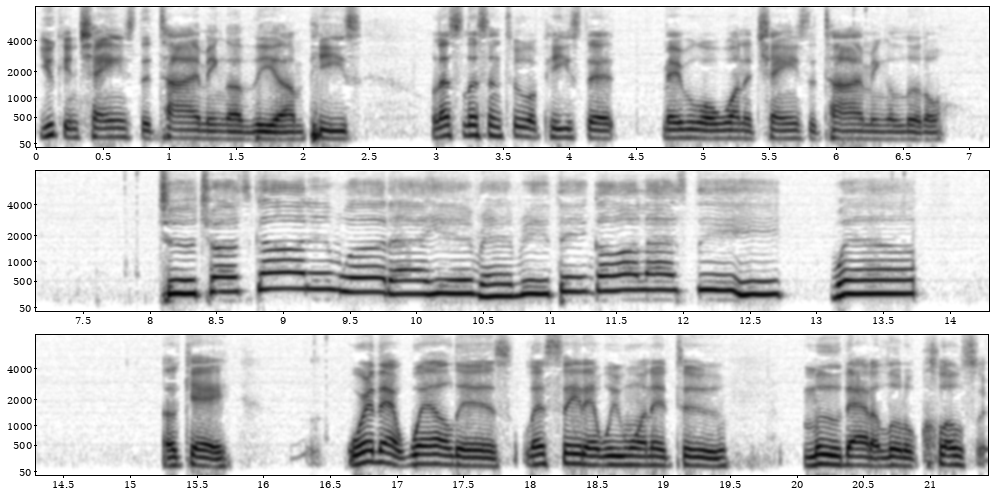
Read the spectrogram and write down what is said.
you can change the timing of the um, piece. Let's listen to a piece that maybe we'll want to change the timing a little. to trust God in what I hear and rethink all I see. Well, Okay, where that well is, let's say that we wanted to move that a little closer.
